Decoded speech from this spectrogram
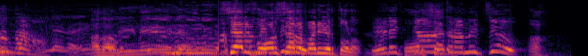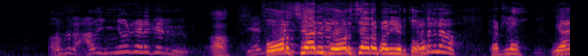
സ്വത്താണോ? സാർ ഫോർസാർ പണിയെടുത്തോളാം. എടുക്കാൻ ശ്രമിച്ചു. പണിയെടുത്തോളാം? കേട്ടല്ലോ ഞാൻ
